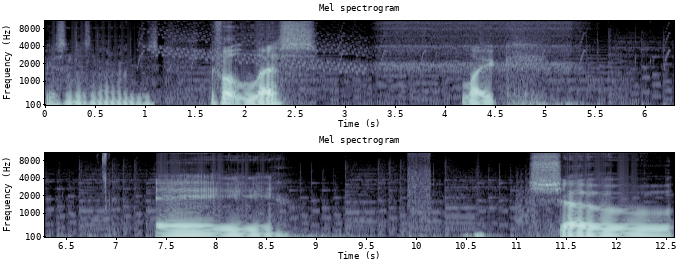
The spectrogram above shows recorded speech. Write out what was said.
I guess it is another one. It felt less like a show.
